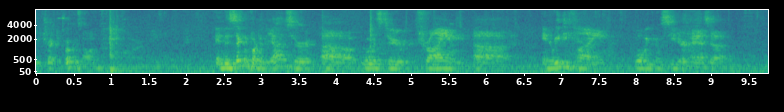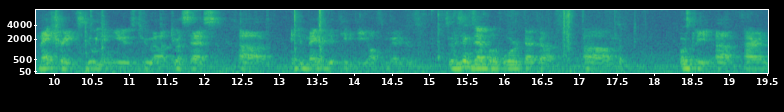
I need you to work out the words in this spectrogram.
we try to focus on. And the second part of the answer uh, was to try and, and redefine what we consider as metrics that we can use to, to assess and to measure the activity of new editors. So this is an example of work that uh, um, mostly uh, Aaron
